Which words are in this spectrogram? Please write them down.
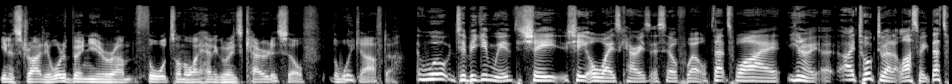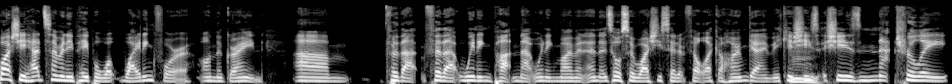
in Australia, what have been your um, thoughts on the way Hannah Green's carried herself the week after? Well, to begin with, she she always carries herself well. That's why you know I- I talked about it last week. That's why she had so many people waiting for her on the green um, for that for that winning putt and that winning moment. And it's also why she said it felt like a home game because she's she's naturally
